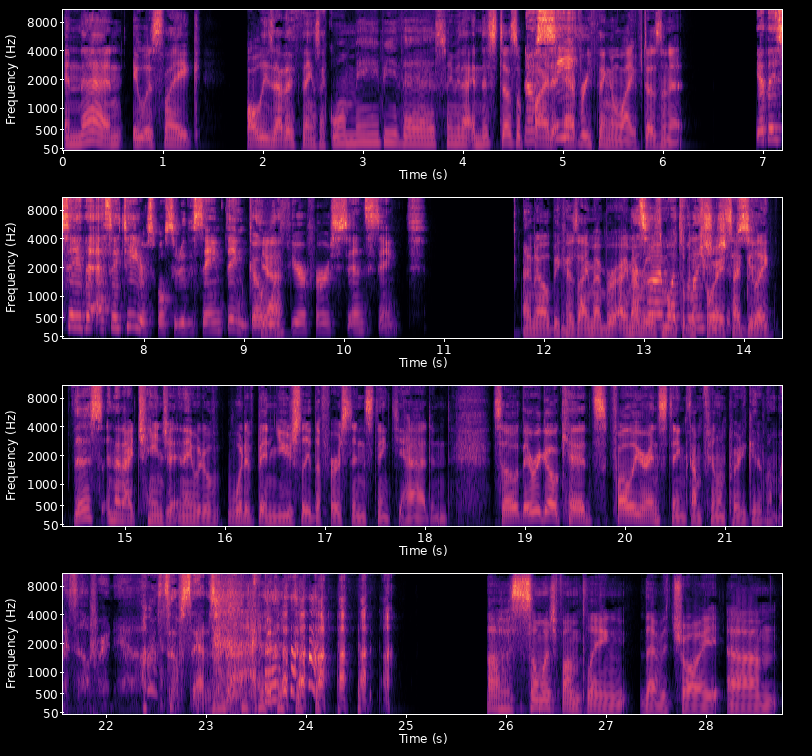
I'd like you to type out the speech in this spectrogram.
And then it was like all these other things, like, "Well, maybe this, maybe that," and this does apply to see- everything in life, doesn't it? yeah, they say the SAT you're supposed to do the same thing. Go Yeah. with your first instinct. I know because I remember I remember those why I'm with multiple choice. I'd be too. like this, and then I'd change it, and they would have would have been usually the first instinct you had. And so there we go, kids. Follow your instinct. I'm feeling pretty good about myself right now. Self satisfied. Oh, so much fun playing that with Troy. Um,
